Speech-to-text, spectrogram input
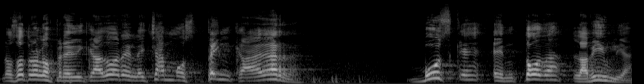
Nosotros los predicadores le echamos penca a agar. Busque en toda la Biblia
